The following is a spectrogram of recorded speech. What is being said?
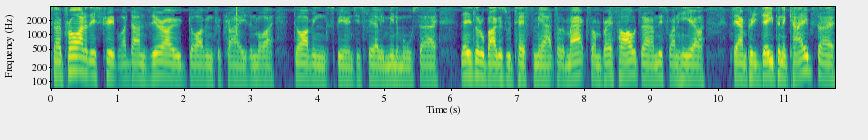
So prior to this trip, I'd done zero diving for crays, and my diving experience is fairly minimal. So these little buggers would test me out to the max on breath holds. Um, this one here, I found pretty deep in a cave, so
